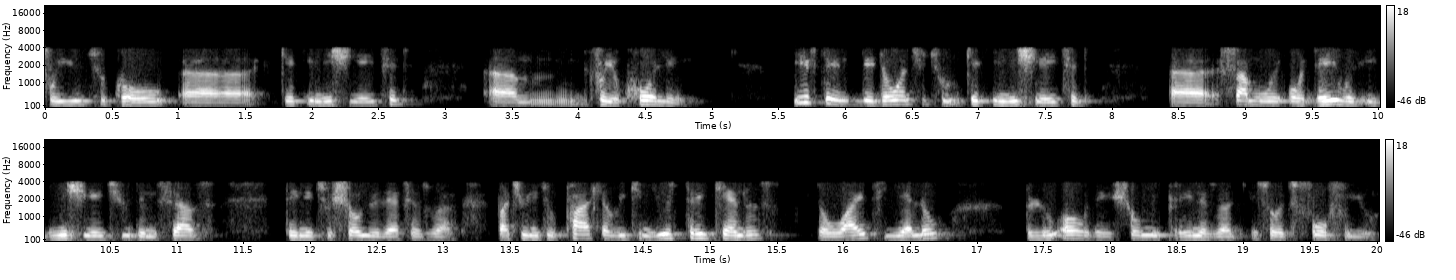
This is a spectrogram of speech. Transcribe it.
for you to go uh, get initiated um, for your calling. If they, they don't want you to get initiated uh, way or they will initiate you themselves, they need to show you that as well. But you need to that we can use three candles, the white, yellow, blue. Oh, they show me green as well. So it's four for you.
